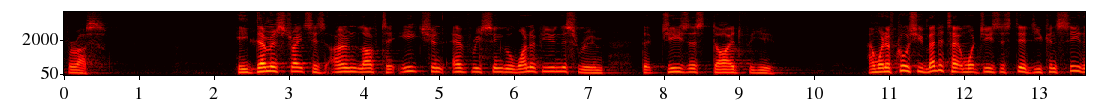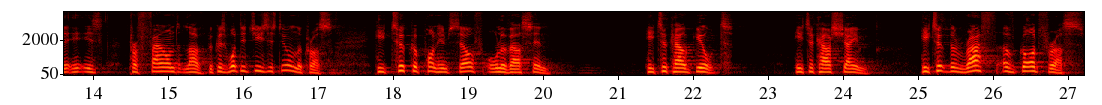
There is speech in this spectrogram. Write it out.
for us. He demonstrates his own love to each and every single one of you in this room that Jesus died for you. And when, of course, you meditate on what Jesus did, you can see that it is profound love. Because what did Jesus do on the cross? He took upon himself all of our sin, he took our guilt, he took our shame, he took the wrath of God for us.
